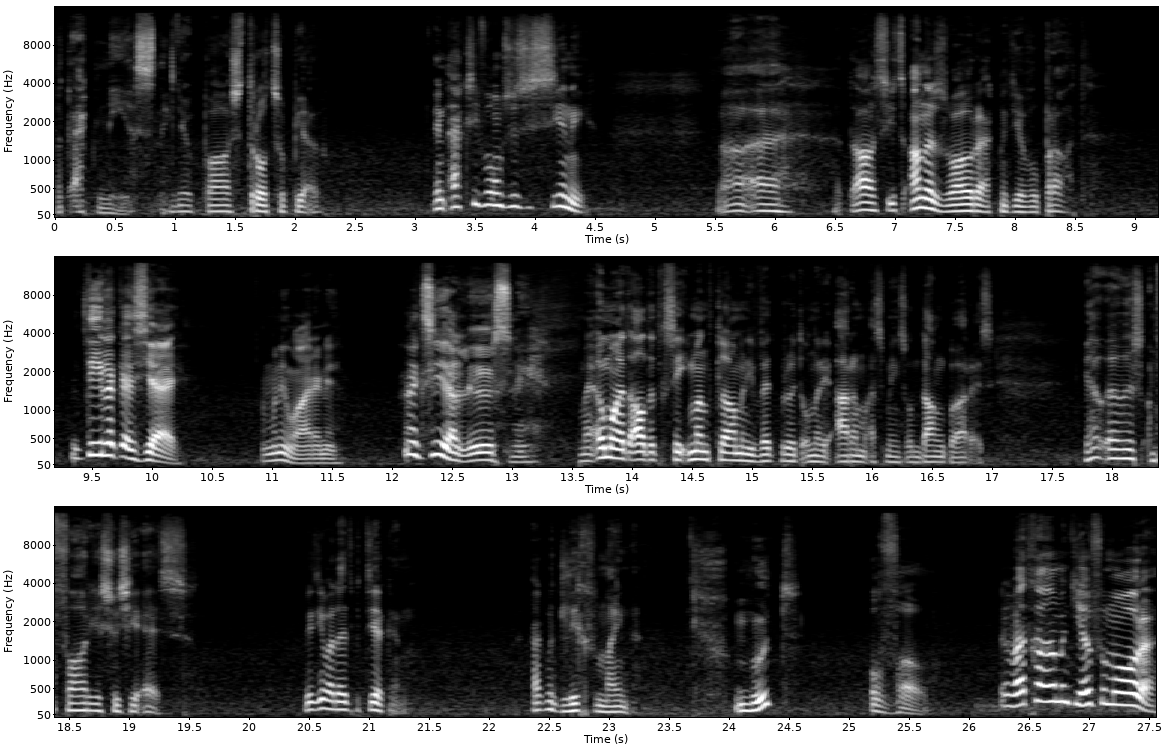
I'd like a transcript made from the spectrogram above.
wat ek nie is nie. Jou pa is trots op jou. En ek sien vir hom soos 'n seun nie. Maar uh daar's iets anders waaroor ek met jou wil praat. Natuurlik is jy. Moenie worry nie. Ek sien jaloers nie. My ouma het altyd gesê iemand kla met die witbrood onder die arm as mens ondankbaar is. Jou ouers aanvaar jou soos jy is. Weet jy wat dit beteken? Ek moet lieg vir myne. Moet of wil? En wat gaan aan met jou vanmôre?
